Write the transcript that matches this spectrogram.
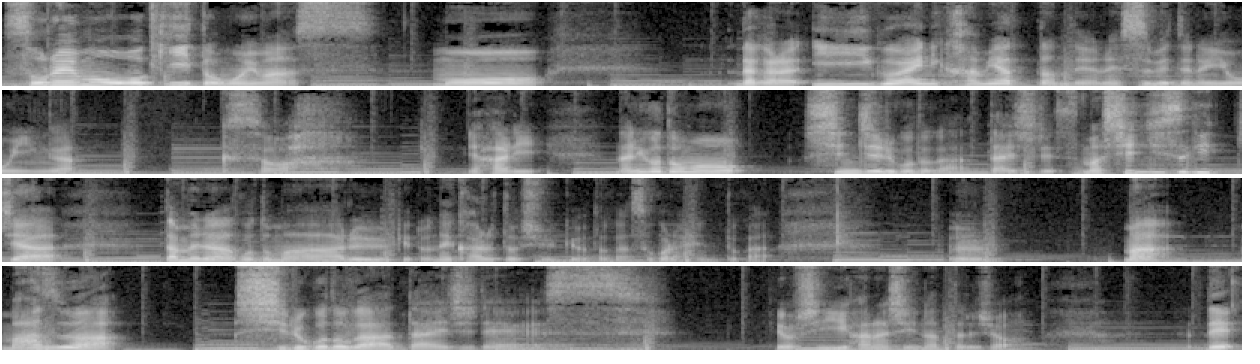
それも大きいと思います。もう、だからいい具合に噛み合ったんだよね、すべての要因が。くそ。やはり、何事も信じることが大事です。まあ、信じすぎちゃダメなこともあるけどねカルト宗教とかそこら辺とかうんまあまずは知ることが大事です。よしいい話になったでしょ。で、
